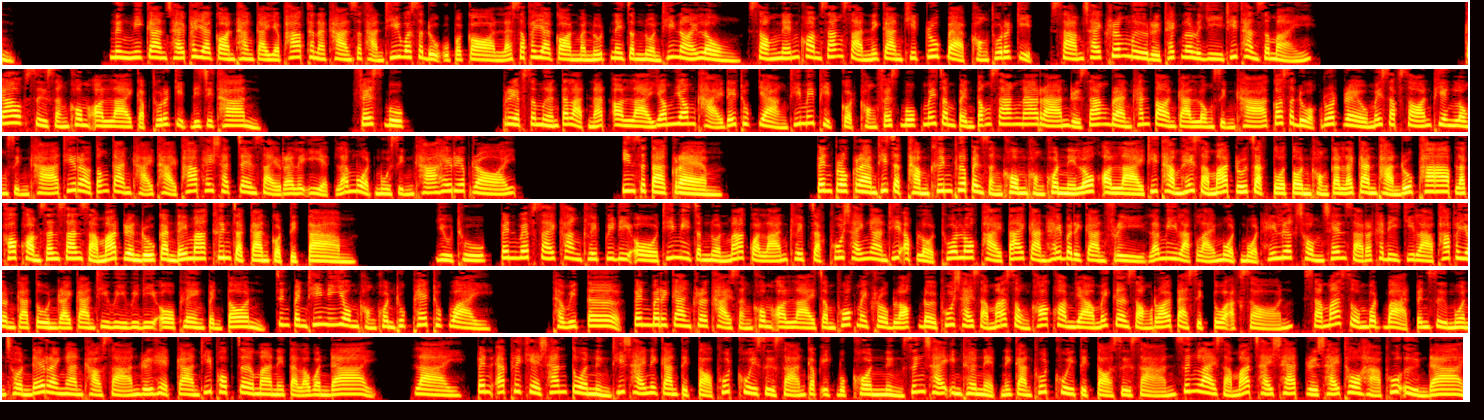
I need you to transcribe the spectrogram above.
1. มีการใช้พยากรทางกายภาพธนาคารสถานที่วัสดุอุปกรณ์และทรัพยากรมนุษย์ในจำนวนที่น้อยลง 2. เน้นความสร้างสารรค์ในการคิดรูปแบบของธุรกิจ 3. ใช้เครื่องมือหรือเทคโนโลยีที่ทันสมัย 9. สื่อสังคมออนไลน์กับธุรกิจดิจิทัล Facebook เปรียบเสมือนตลาดนัดออนไลน์ย่อมย่อมขายได้ทุกอย่างที่ไม่ผิดกฎของ Facebook ไม่จำเป็นต้องสร้างหน้าร้านหรือสร้างแบรนด์ขั้นตอนการลงสินค้าก็สะดวกรวดเร็วไม่ซับซ้อนเพียงลงสินค้าที่เราต้องการขายถ่ายภาพให้ชัดเจนใส่รายละเอียดและหมวดหมู่สินค้าให้เรียบร้อย Instagram เป็นโปรแกรมที่จัดทำขึ้นเพื่อเป็นสังคมของคนในโลกออนไลน์ที่ทำให้สามารถรู้จักตัวตนของกันและกันผ่านรูปภาพ และข้อความสั้นๆ สามารถเรียนรู้กันได้มากขึ้นจากการกดติดตาม YouTube เป็นเว็บไซต์คลังคลิปวิดีโอที่มีจำนวนมากกว่าล้านคลิปจากผู้ใช้งานที่อัปโหลดทั่วโลกภายใต้การให้บริการฟรี และมีหลากหลายหมวดหมวดให้เลือกชม เช่น สารคดีกีฬาภาพยนตร์การ์ตูนรายการทีวีวิดีโอเพลงเป็นต้น จึงเป็นที่นิยมของคนทุกเพศทุกวัย ทวิตเตอร์เป็นบริการเครือข่ายสังคมออนไลน์จำพวกไมโครบล็อก โดยผู้ใช้สามารถส่งข้อความยาวไม่เกิน 280 ตัวอักษร สามารถสวมบทบาทเป็นสื่อมวลชนได้รายงานข่าวสาร หรือเหตุการณ์ที่พบเจอมาในแต่ละวันได้ Line เป็นแอปพลิเคชันตัวหนึ่งที่ใช้ในการติดต่อพูดคุยสื่อสารกับอีกบุคคลหนึ่ง ซึ่งใช้อินเทอร์เน็ตในการพูดคุยติดต่อสื่อสาร ซึ่ง Line สามารถใช้แชทหรือใช้โทรหาผู้อื่นได้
